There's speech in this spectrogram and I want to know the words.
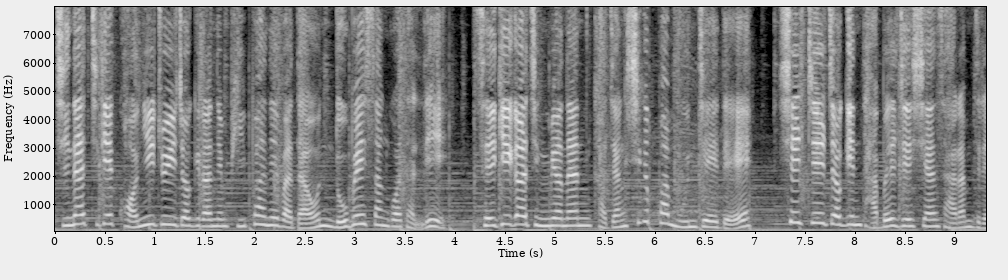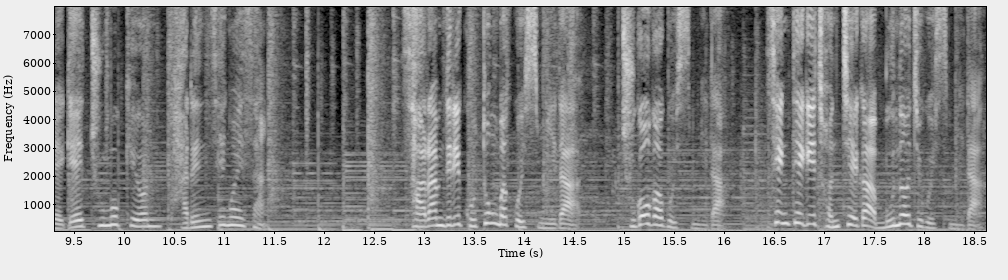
지나치게 권위주의적이라는 비판을 받아온 노벨상과 달리 세계가 직면한 가장 시급한 문제에 대해 실질적인 답을 제시한 사람들에게 주목해온 바른 생활상. 사람들이 고통받고 있습니다. 죽어가고 있습니다. 생태계 전체가 무너지고 있습니다.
